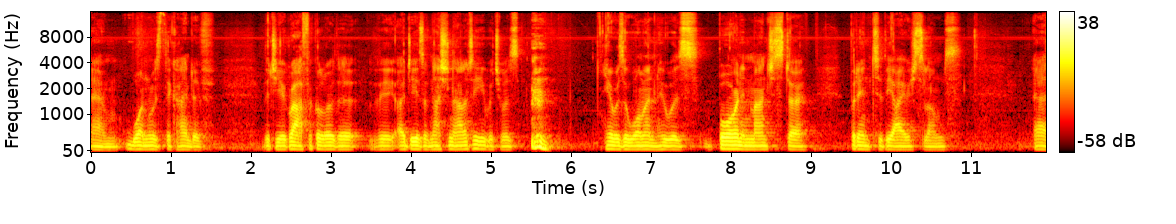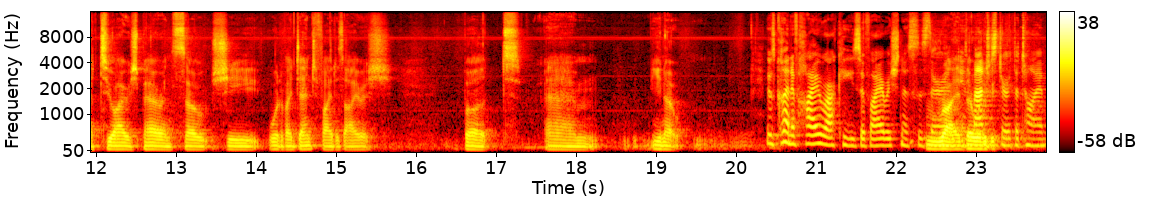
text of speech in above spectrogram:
Um, one was the kind of the geographical or the, the ideas of nationality, which was here was a woman who was born in Manchester but into the Irish slums uh, to Irish parents, so she would have identified as Irish, but um, you know there's kind of hierarchies of Irishness, is there, right, in, in there Manchester been, at the time?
